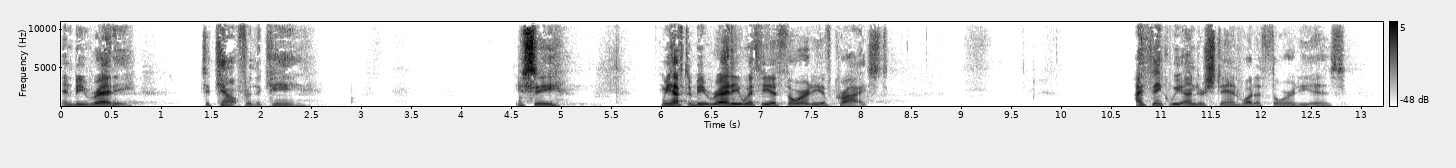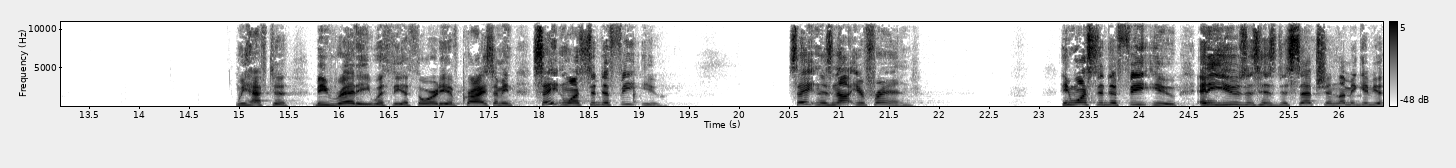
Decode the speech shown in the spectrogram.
and be ready to count for the King. You see, we have to be ready with the authority of Christ. I think we understand what authority is. We have to be ready with the authority of Christ. I mean, Satan wants to defeat you. Satan is not your friend. He wants to defeat you, and he uses his deception. Let me give you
